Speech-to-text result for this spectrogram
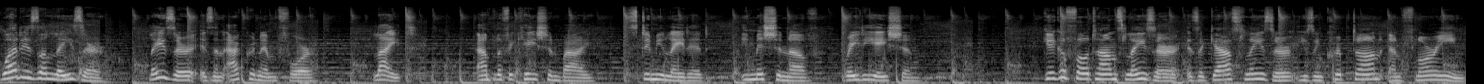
What is a laser? Laser is an acronym for light, amplification by, stimulated, emission of, radiation. Gigaphoton's laser is a gas laser using krypton and fluorine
